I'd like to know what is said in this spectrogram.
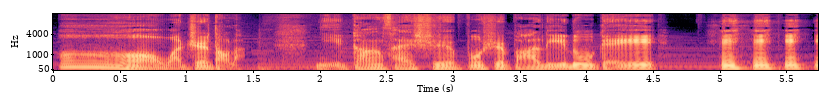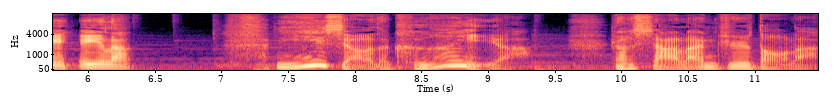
哦，我知道了，你刚才是不是把李璐给嘿嘿嘿嘿嘿了？你小子可以呀！让夏兰知道了，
